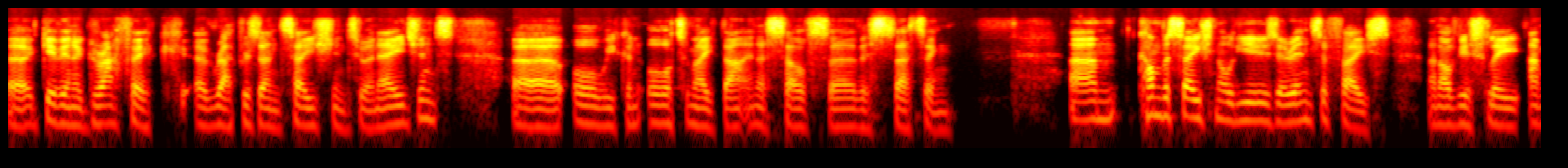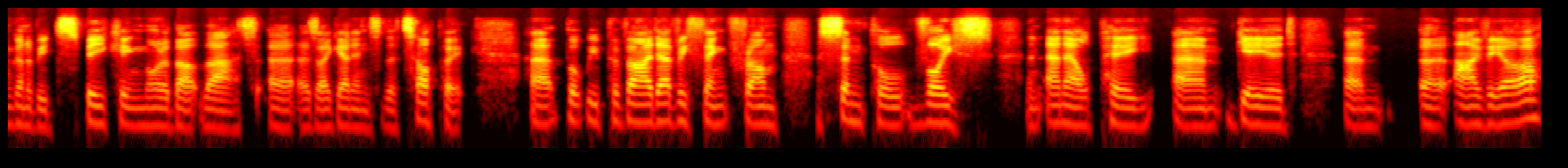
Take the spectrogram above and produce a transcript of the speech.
uh, giving a graphic representation to an agent, uh, or we can automate that in a self-service setting. Um, conversational user interface, and obviously I'm going to be speaking more about that uh, as I get into the topic, uh, but we provide everything from a simple voice and NLP um, geared um, uh, IVR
